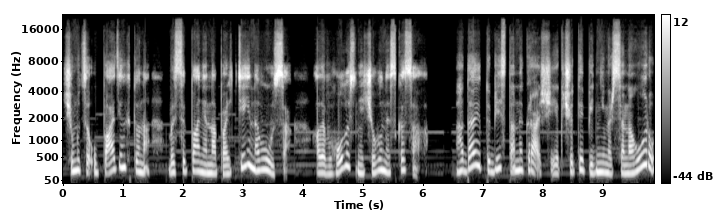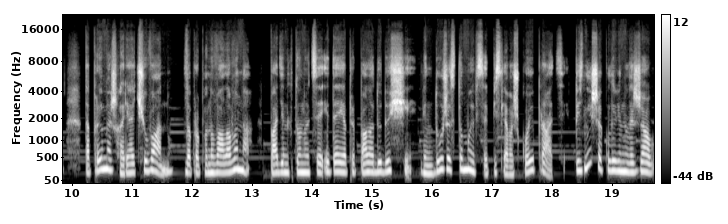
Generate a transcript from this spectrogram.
чому це у Падінгтона висипання на пальті й на вуса, але вголос нічого не сказала. Гадаю, тобі стане краще, якщо ти піднімешся нагору та приймеш гарячу ванну, запропонувала вона. Падінгтону ця ідея припала до душі. Він дуже стомився після важкої праці. Пізніше, коли він лежав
